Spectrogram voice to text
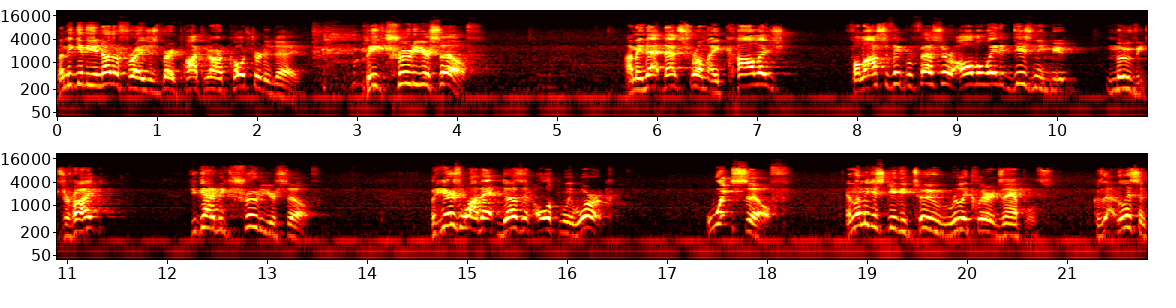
Let me give you another phrase that's very popular in our culture today. Be true to yourself. I mean, that, that's from a college philosophy professor all the way to Disney mu- movies, right? You got to be true to yourself. But here's why that doesn't ultimately work. Which self? And let me just give you two really clear examples. Because uh, listen,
